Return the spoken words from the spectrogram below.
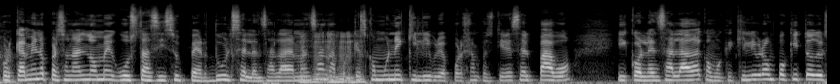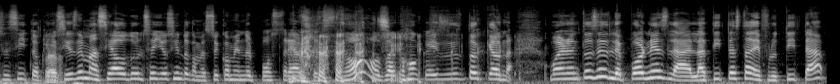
Porque a mí en lo personal no me gusta así súper dulce la ensalada de manzana, porque es como un equilibrio. Por ejemplo, si tienes el pavo y con la ensalada como que equilibra un poquito dulcecito, pero si es demasiado dulce yo siento que me estoy comiendo el postre antes, ¿no? O sea, como que dices, ¿esto qué onda? Bueno, entonces le pones la latita esta de frutita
